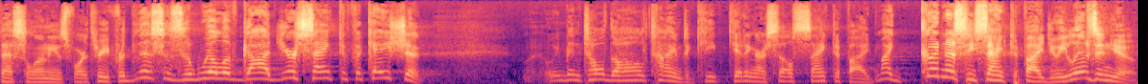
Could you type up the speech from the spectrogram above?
Thessalonians 4 3. For this is the will of God, your sanctification. We've been told the whole time to keep getting ourselves sanctified. My goodness, He sanctified you, He lives in you.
